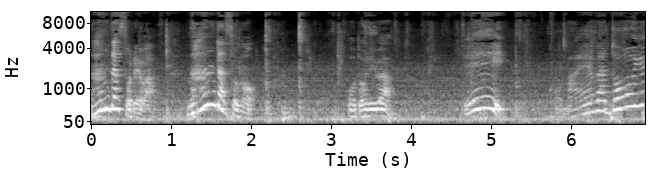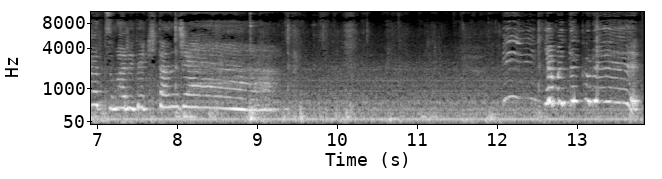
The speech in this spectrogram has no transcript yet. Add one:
なんだそれは。なんだその踊りは。えいお前はどういうつもりで来たんじゃ。やめてくれ。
